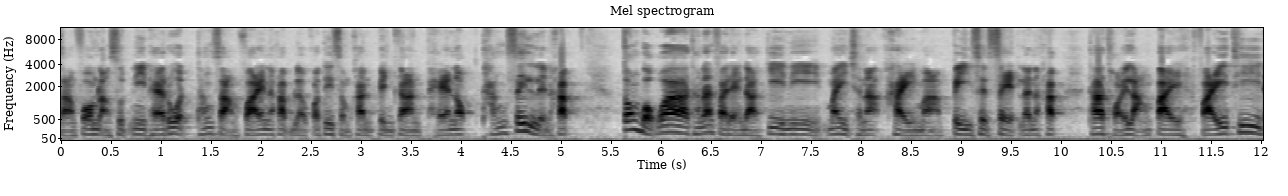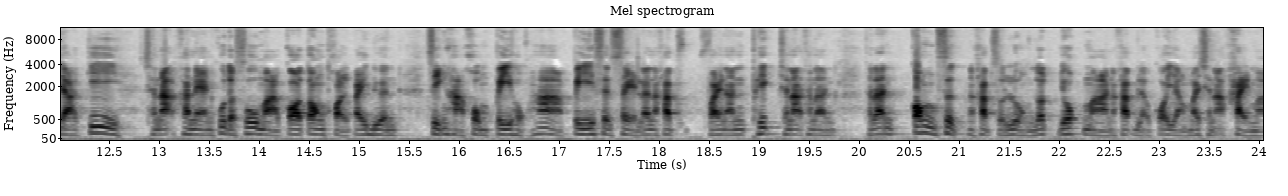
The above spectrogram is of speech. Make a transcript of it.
สามฟอร์มหลังสุดนี่แพ้รวดทั้ง 3 ไฟนะครับแล้วก็ที่สำคัญเป็นการแพ้น็อกทั้งสิ้นเลยนะครับ ต้องบอกว่าทางด้านฝ่ายแดงดากี้นี่ไม่ชนะใครมาปีเศษแล้วนะครับ ถ้าถอยหลังไปไฟที่ดากี้ชนะคะแนนคู่ต่อสู้มาก็ต้องถอยไปเดือนสิงหาคมปี 65 ปีเศษแล้วนะครับ ไฟนั้นพลิกชนะทางด้านทางด้านก้องศึกนะครับสวนหลวงลดยกมานะครับแล้วก็ยังไม่ชนะใครมา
